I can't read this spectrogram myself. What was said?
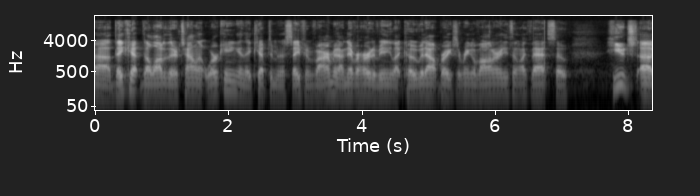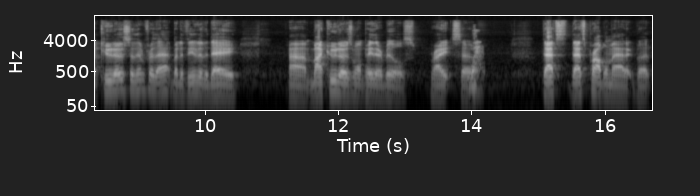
Uh, they kept a lot of their talent working, and they kept them in a safe environment. I never heard of any like COVID outbreaks at Ring of Honor or anything like that. So, huge uh, kudos to them for that. But at the end of the day, uh, my kudos won't pay their bills, right? So. that's that's problematic. But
